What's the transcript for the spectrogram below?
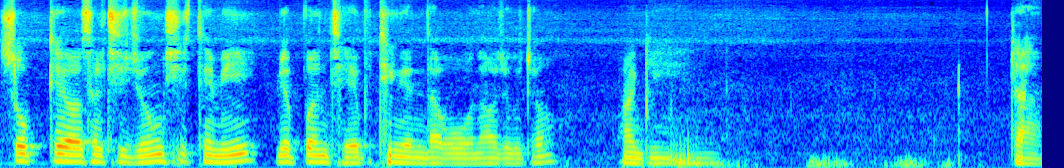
소프트웨어 설치 중 시스템이 몇 번 재부팅 된다고 나오죠, 그죠? 확인. 자,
